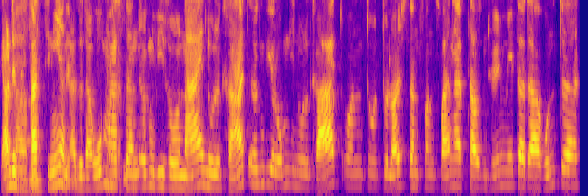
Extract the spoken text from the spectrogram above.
Ja, und das ist ähm, faszinierend. Also da oben hast du dann irgendwie so nahe 0 Grad irgendwie oder um die 0 Grad und du, du läufst dann von zweieinhalbtausend Höhenmeter da runter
